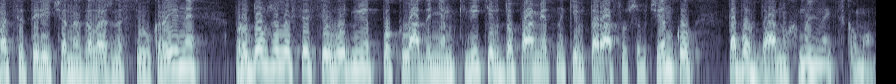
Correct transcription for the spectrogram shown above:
20-річчя незалежності України продовжилися сьогодні покладенням квітів до пам'ятників Тарасу Шевченку та Богдану Хмельницькому.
